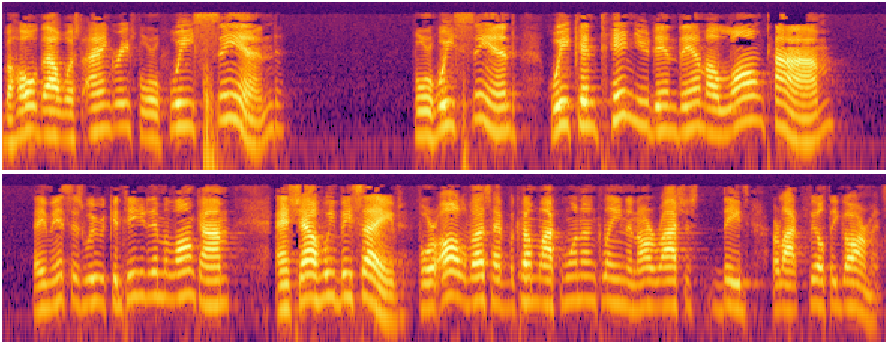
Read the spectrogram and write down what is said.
Behold, thou wast angry, for we sinned. For we sinned. We continued in them a long time. Amen. It says we would continue them a long time. And shall we be saved? For all of us have become like one unclean, and our righteous deeds are like filthy garments.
